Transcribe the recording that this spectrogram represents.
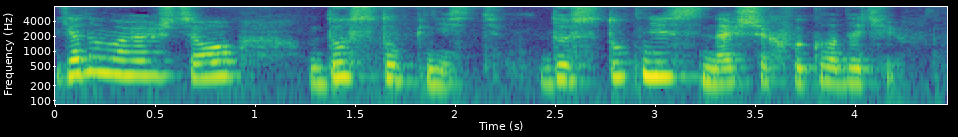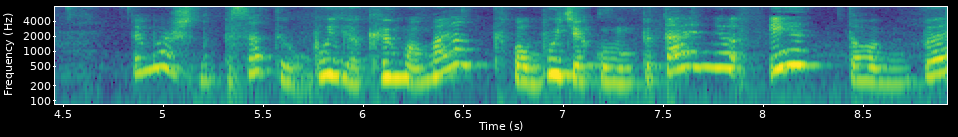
я думаю, що доступність, доступність наших викладачів. Ти можеш написати в будь-який момент по будь-якому питанню, і тебе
